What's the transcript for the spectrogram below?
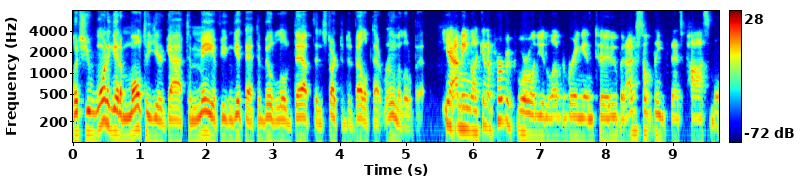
but you want to get a multi year guy to me if you can get that to build a little depth and start to develop that room a little bit. Yeah, I mean, like in a perfect world, you'd love to bring in two, but I just don't think that's possible.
